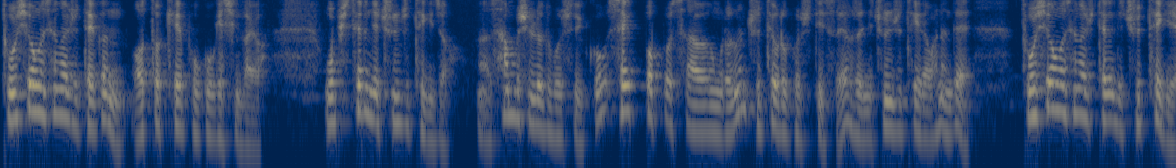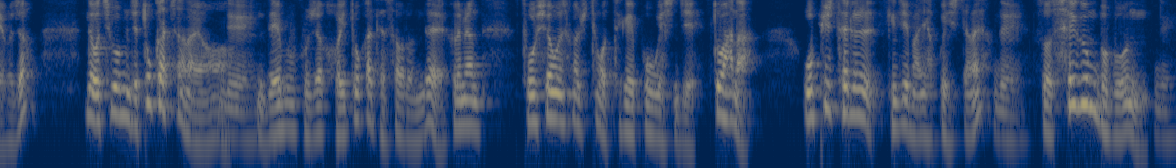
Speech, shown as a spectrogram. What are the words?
도시형 생활주택은 어떻게 보고 계신가요? 오피스텔은 이제 준주택이죠. 아, 사무실로도 볼 수도 있고 세법상으로는 주택으로 볼 수도 있어요. 그래서 이제 준주택이라고 하는데 도시형 생활주택은 이제 주택이에요, 그죠? 근데 어찌 보면 이제 똑같잖아요. 네. 내부 구조가 거의 똑같아서 그런데 그러면 도시형 생활주택 어떻게 보고 계신지 또 하나 오피스텔을 굉장히 많이 갖고 계시잖아요. 네. 그래서 세금 부분 네.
